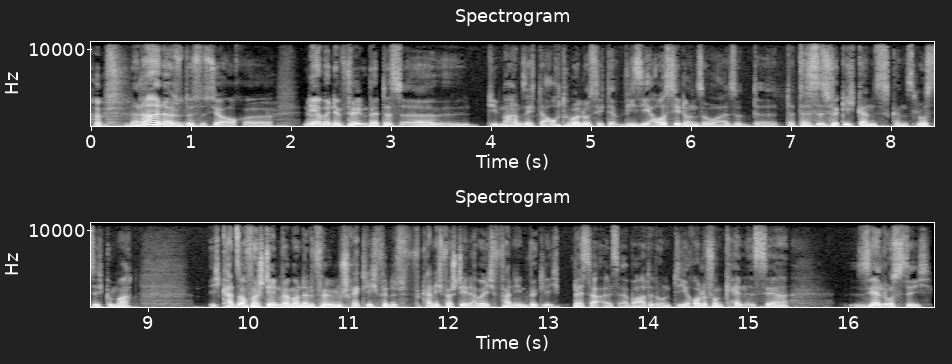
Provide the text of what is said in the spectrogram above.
nein, nein, also das ist ja auch. Äh, nee, ja. aber in dem Film wird das, äh, die machen sich da auch drüber lustig, wie sie aussieht und so. Also das ist wirklich ganz, ganz lustig gemacht. Ich kann es auch verstehen, wenn man den Film schrecklich findet, kann ich verstehen, aber ich fand ihn wirklich besser als erwartet und die Rolle von Ken ist sehr, sehr lustig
